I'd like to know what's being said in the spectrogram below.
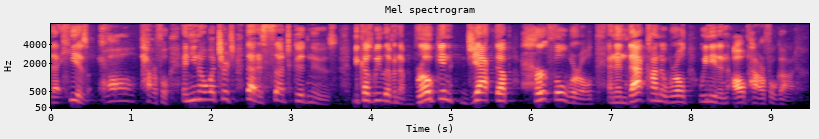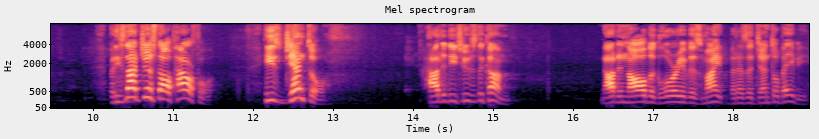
that He is all powerful. And you know what, church? That is such good news because we live in a broken, jacked up, hurtful world. And in that kind of world, we need an all powerful God. But He's not just all powerful, He's gentle. How did He choose to come? Not in all the glory of His might, but as a gentle baby.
